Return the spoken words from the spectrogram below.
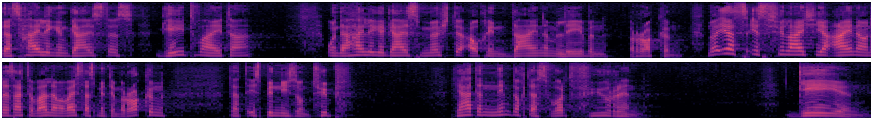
des Heiligen Geistes geht weiter und der Heilige Geist möchte auch in deinem Leben rocken. Nur jetzt ist vielleicht hier einer und er sagt, Walter, man weiß das mit dem Rocken, das ist, bin nicht so ein Typ. Ja, dann nimm doch das Wort führen, gehen,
